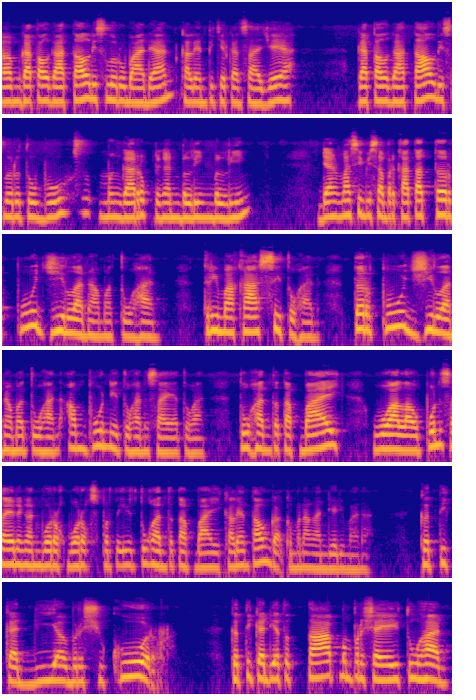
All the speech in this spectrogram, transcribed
um, gatal-gatal di seluruh badan, kalian pikirkan saja ya. Gatal-gatal di seluruh tubuh, menggaruk dengan beling-beling, dan masih bisa berkata terpujilah nama Tuhan. Terima kasih Tuhan. Terpujilah nama Tuhan. Ampuni Tuhan saya Tuhan. Tuhan tetap baik. Walaupun saya dengan borok-borok seperti ini, Tuhan tetap baik. Kalian tahu nggak kemenangan dia di mana? Ketika dia bersyukur. Ketika dia tetap mempercayai Tuhan.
